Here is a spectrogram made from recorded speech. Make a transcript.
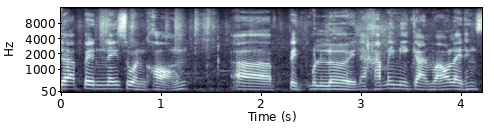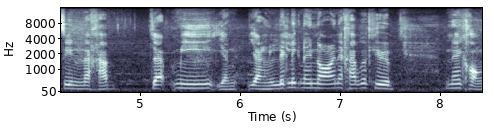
จะเป็นในส่วนของออปิดหมดเลยนะครับ ไม่มีการเว้าอะไรทั้งสิ้นนะครับ จะมีอย่างอย่างเล็กๆ น้อยๆนะครับ ก็คือในของ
